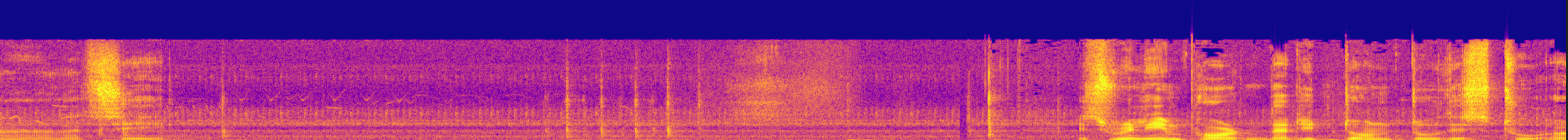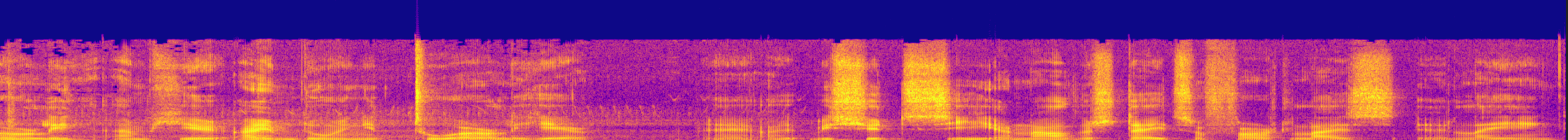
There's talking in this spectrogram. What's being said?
Uh, let's see. It's really important that you don't do this too early. I'm here. I am doing it too early here. Uh, I, we should see another stage of fertilize uh, laying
